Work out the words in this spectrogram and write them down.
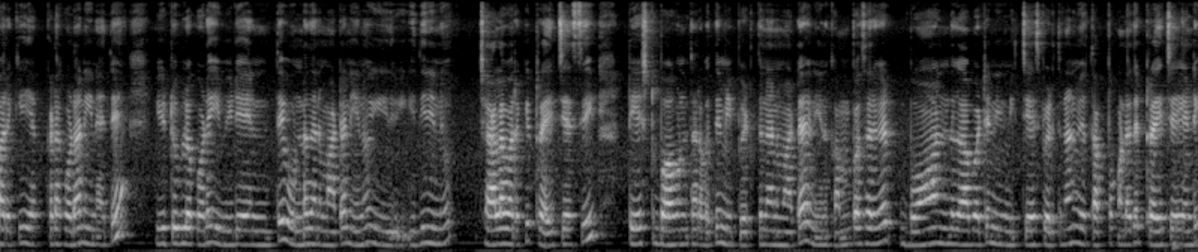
వరకు ఎక్కడ కూడా నేనైతే యూట్యూబ్లో కూడా ఈ వీడియో అయితే ఉండదనమాట నేను ఇది నేను చాలా వరకు ట్రై చేసి టేస్ట్ బాగున్న తర్వాత మీకు పెడుతున్నాను అనమాట నేను కంపల్సరీగా బాగుంది కాబట్టి నేను మీకు చేసి పెడుతున్నాను. మీరు తప్పకుండా అయితే ట్రై చేయండి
